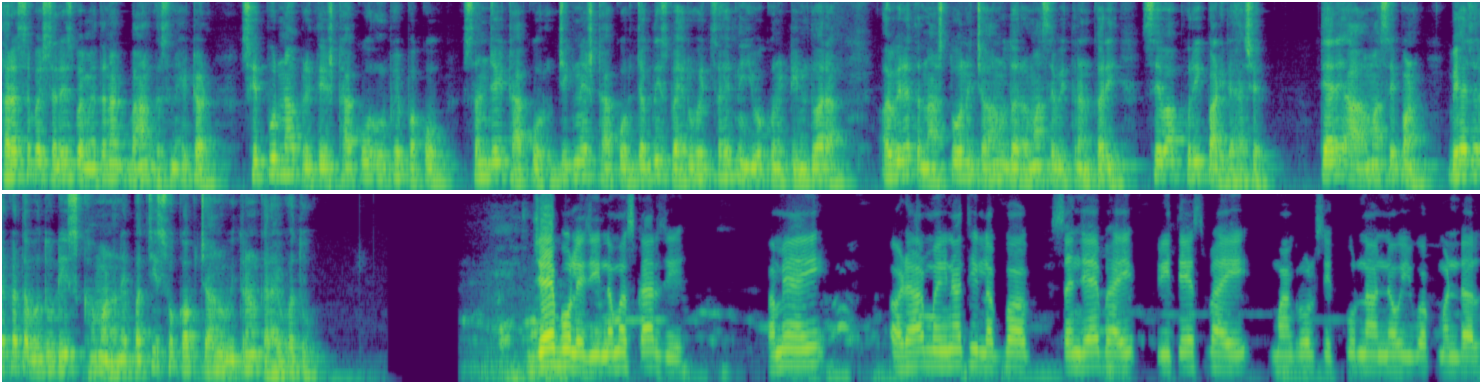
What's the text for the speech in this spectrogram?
ધારાસભ્ય શૈલેષભાઈ મહેતાના માર્ગદર્શન હેઠળ સિદ્ધપુરના પ્રિતેશ ઠાકોર ઉર્ફે પકો, સંજય ઠાકોર, જિગ્નેશ ઠાકોર, જગદીશભાઈ રોહિત સહિતની યુવકોની ટીમ દ્વારા અવિરત નાસ્તો અને ચાનું દર અમાસે વિતરણ કરી સેવા પૂરી પાડી રહ્યા છે. ત્યારે આ અમાસે પણ બે હજાર કરતાં વધુ ડીશ, ખમણ અને પચીસો કપ ચાનું વિતરણ કરાયું હતું. જય ભોલેજી નમસ્કારજી અમે અહીં અઢાર મહિનાથી લગભગ સંજયભાઈ, પ્રિતેશભાઈ માંગરોળ સિદ્ધપુરના નવ યુવક મંડળ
